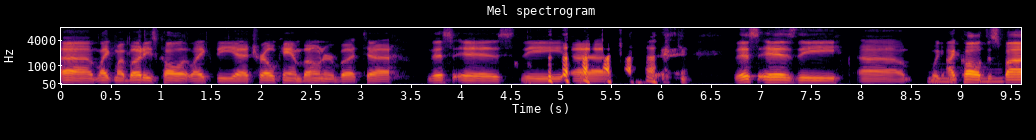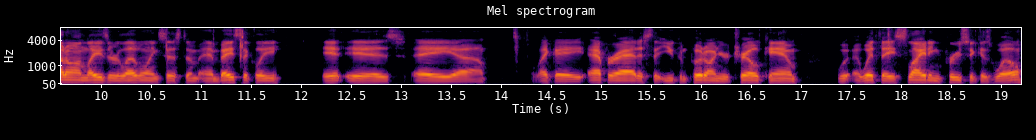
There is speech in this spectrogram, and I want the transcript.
uh, like my buddies call it, like the uh, trail cam boner. But uh, this is the uh, this is the uh, I call it the spot on laser leveling system, and basically it is a uh, like a apparatus that you can put on your trail cam w- with a sliding Prusik as well.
